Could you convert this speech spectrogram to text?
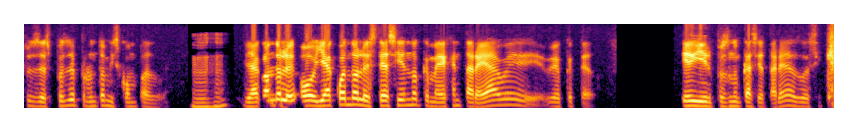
pues después le pregunto a mis compas, güey. Ujú. Ya cuando le, o ya cuando lo esté haciendo que me dejen tarea, güey, veo qué pedo. Y pues nunca hacía tareas, güey, así que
